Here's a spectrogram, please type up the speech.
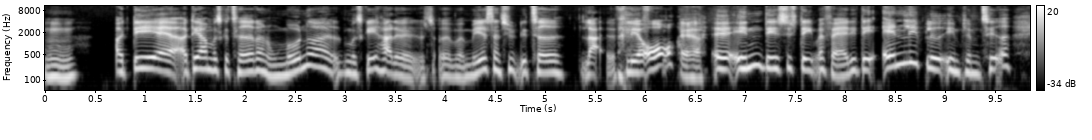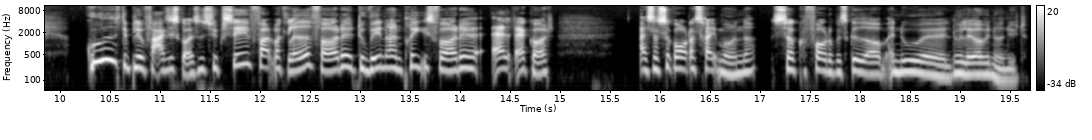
Mm. Og det, er, og det har måske taget dig nogle måneder, måske har det øh, mere sandsynligt taget flere år, ja. øh, inden det system er færdigt. Det er endelig blevet implementeret. Gud, det blev faktisk også en succes. Folk var glade for det. Du vinder en pris for det. Alt er godt. Altså, så går der tre måneder, så får du besked om, at nu, øh, nu laver vi noget nyt.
